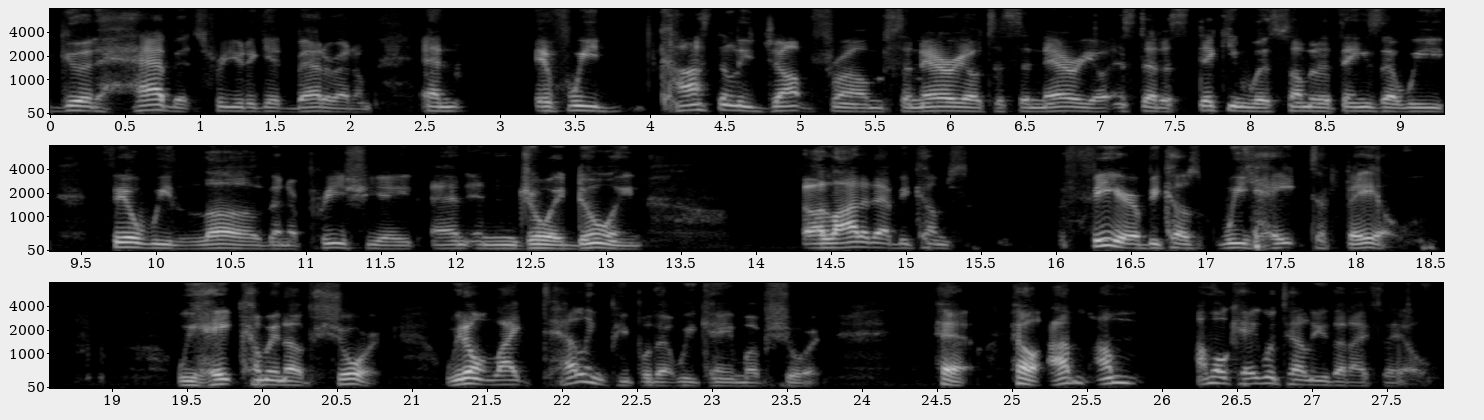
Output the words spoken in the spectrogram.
good habits for you to get better at them. And if we constantly jump from scenario to scenario instead of sticking with some of the things that we feel we love and appreciate and enjoy doing a lot of that becomes fear because we hate to fail we hate coming up short we don't like telling people that we came up short hell hell i'm i'm i'm okay with telling you that i fail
